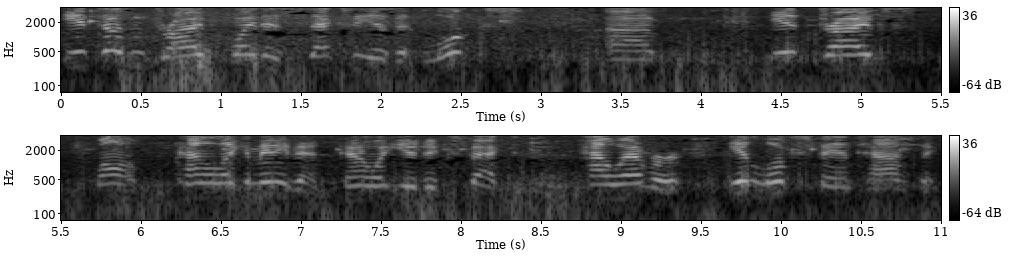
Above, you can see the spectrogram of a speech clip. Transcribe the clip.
It doesn't drive quite as sexy as it looks. Uh, it drives, well, kind of like a minivan, kind of what you'd expect. However, it looks fantastic.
